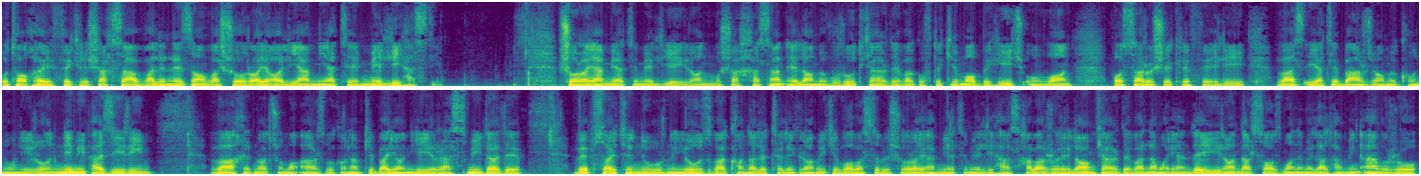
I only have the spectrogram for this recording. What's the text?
اتاقهای فکر شخص اول نظام و شورای عالی امنیت ملی هستیم. شورای امنیت ملی ایران مشخصا اعلام ورود کرده و گفته که ما به هیچ عنوان با سر و شکل فعلی وضعیت برجام کنونی رو نمیپذیریم. و خدمت شما عرض بکنم که بیانیه رسمی داده. وبسایت نور نیوز و کانال تلگرامی که وابسته به شورای امنیت ملی هست خبر را اعلام کرده و نماینده ایران در سازمان ملل هم این امر رو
